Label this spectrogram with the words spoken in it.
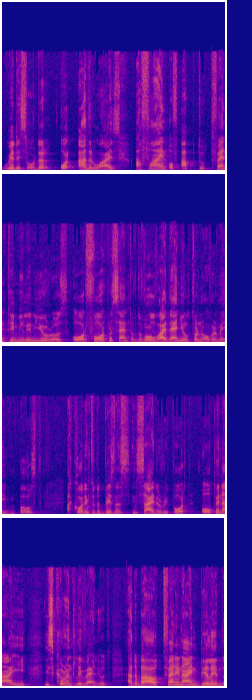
with this order or otherwise a fine of up to 20 million euros or 4% of the worldwide annual turnover may be imposed. According to the Business Insider report, OpenAI is currently valued at about $29 billion,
